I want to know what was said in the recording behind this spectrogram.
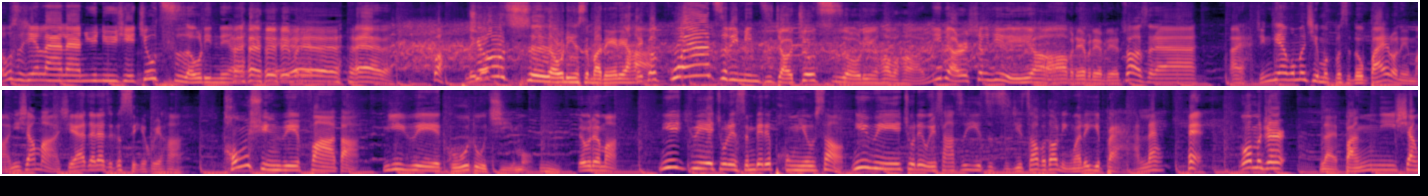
都是些男男女女些酒池肉林的。哎，不，酒池肉林是没得的哈。那个馆子的名字叫酒池肉林，好不好？你不要想起那些哈。啊，不得不得不得，主要是呢，哎呀，今天我们节目不是都摆了的嘛？你想嘛，现在的这个社会哈，通讯越发达，你越孤独寂寞，嗯，对不对嘛？你越觉得身边的朋友少，你越觉得为啥子一直自己找不到另外的一半呢？嘿，我们这儿来帮你想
